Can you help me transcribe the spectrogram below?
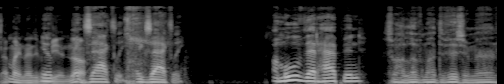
That might not even Yep. be enough. Exactly, exactly. a move that happened So I love my division, man.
